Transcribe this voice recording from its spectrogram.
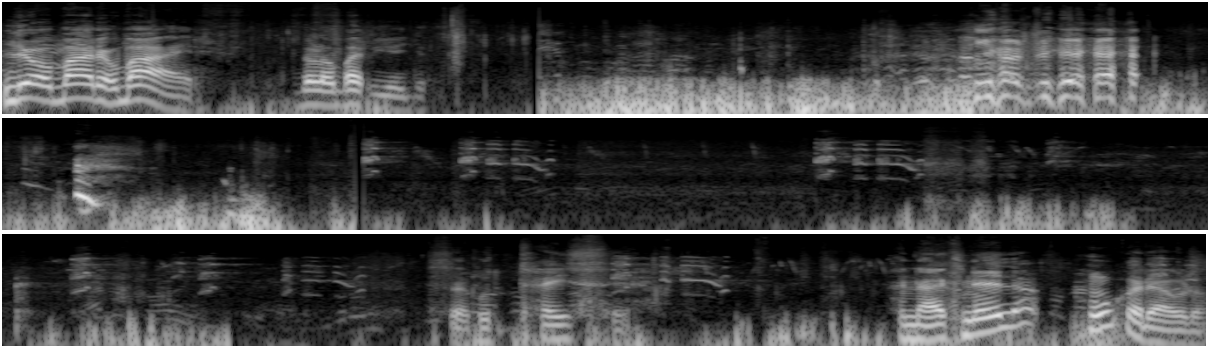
લ્યો બારો બાર દડો બાર ગયો જો શરૂ થાય છે નાખને શું કરે આવડો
